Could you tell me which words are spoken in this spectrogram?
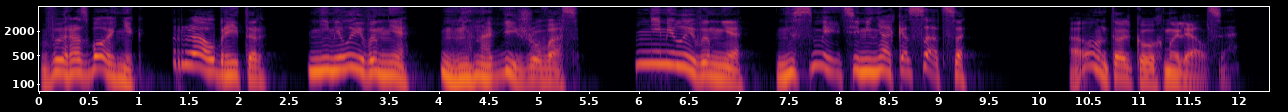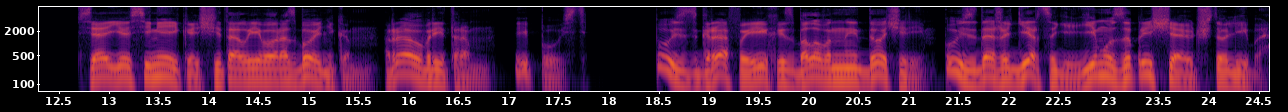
«Вы разбойник! Раубритер, не милы вы мне, ненавижу вас! Не милы вы мне, не смейте меня касаться!» А он только ухмылялся. Вся ее семейка считала его разбойником, раубритером, и пусть. Пусть графы и их избалованные дочери, пусть даже герцоги ему запрещают что-либо.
